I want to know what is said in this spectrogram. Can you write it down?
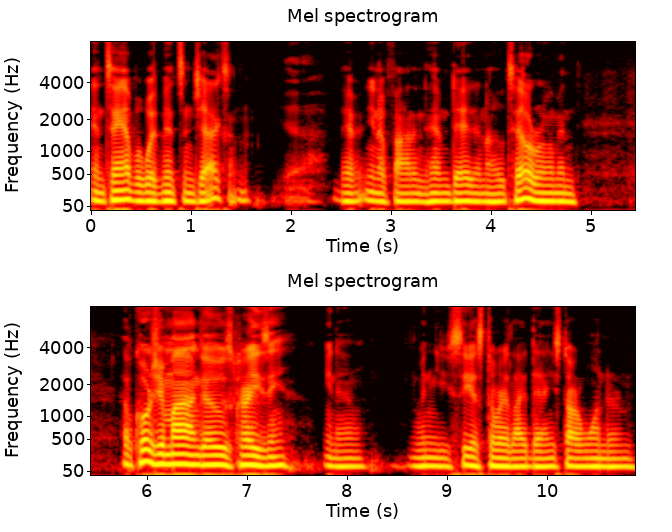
in Tampa with Vincent Jackson. Yeah. They're, you know, finding him dead in a hotel room, and of course your mind goes crazy. You know, when you see a story like that, you start wondering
